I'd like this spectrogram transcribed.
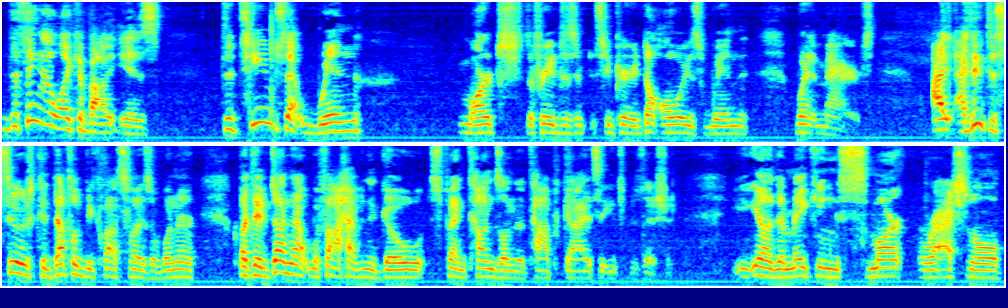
the thing I like about it is the teams that win March, the free agency period, don't always win when it matters. I, I think the Steelers could definitely be classified as a winner, but they've done that without having to go spend tons on the top guys at each position. You know, they're making smart, rational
